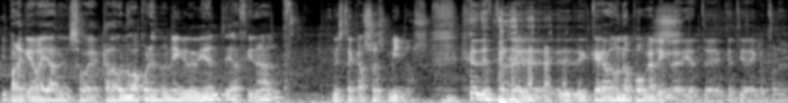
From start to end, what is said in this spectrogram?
Y para que vayan, cada uno va poniendo un ingrediente al final, en este caso es Minos, después de, que cada uno ponga el ingrediente que tiene que poner.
